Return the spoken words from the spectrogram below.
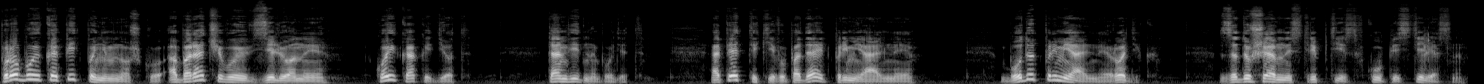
Пробую копить понемножку, оборачиваю в зеленые. Кое-как идет. Там видно будет. Опять-таки выпадают премиальные. Будут премиальные, Родик? Задушевный стриптиз в купе с телесным.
